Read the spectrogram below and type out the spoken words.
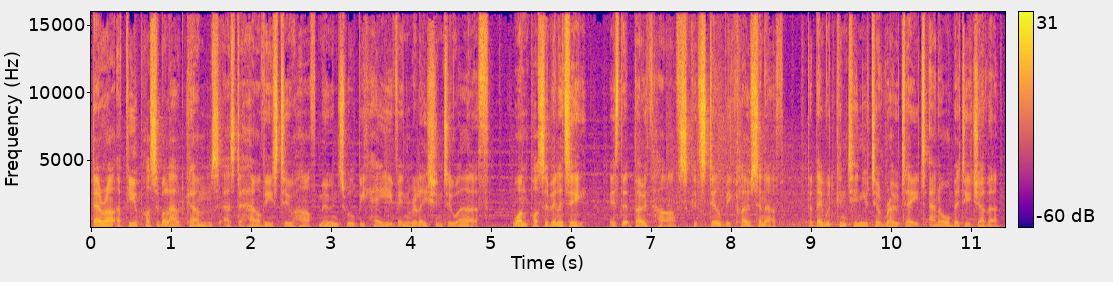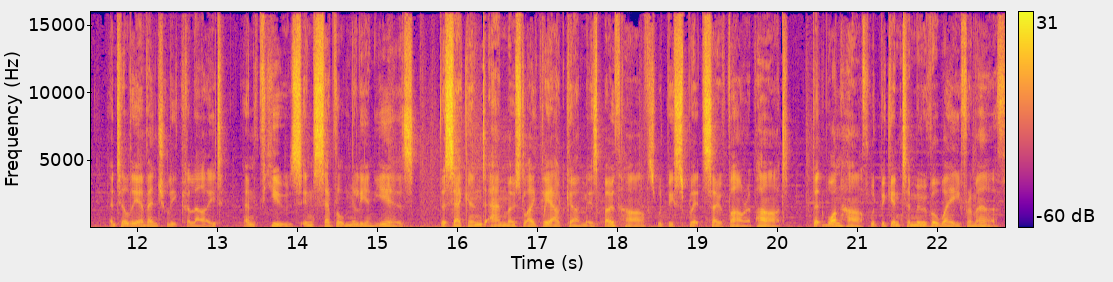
there are a few possible outcomes as to how these two half moons will behave in relation to Earth. One possibility is that both halves could still be close enough that they would continue to rotate and orbit each other until they eventually collide and fuse in several million years. The second and most likely outcome is both halves would be split so far apart that one half would begin to move away from Earth.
